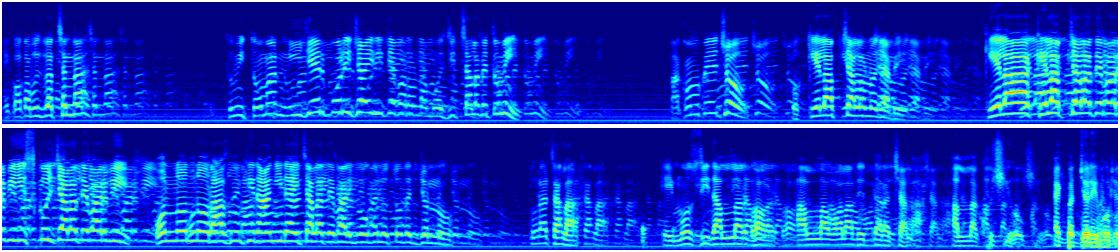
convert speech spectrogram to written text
এ কথা বুঝতে পারছেন না? তুমি তোমার নিজের পরিচয় দিতে পারো না, মসজিদ চালাবে তুমি। পেয়েছ? চালানো যাবে। কেলা চালাতে পারবি, স্কুল চালাতে পারবি, অন্য অন্য রাজনীতির আঙিনায় চালাতে পারবি, ওগুলো তোদের জন্য। তোরা চালা। এই মসজিদ আল্লাহর ঘর আল্লাহ ওয়ালাদের দ্বারা চালা। আল্লাহ খুশি হোক। একবার জোরে বলে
